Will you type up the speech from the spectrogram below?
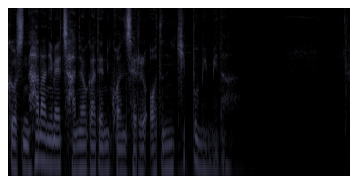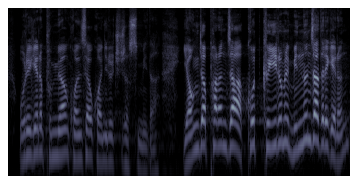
그것은 하나님의 자녀가 된 권세를 얻은 기쁨입니다. 우리에게는 분명한 권세와 권위를 주셨습니다. 영접하는 자, 곧 그 이름을 믿는 자들에게는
